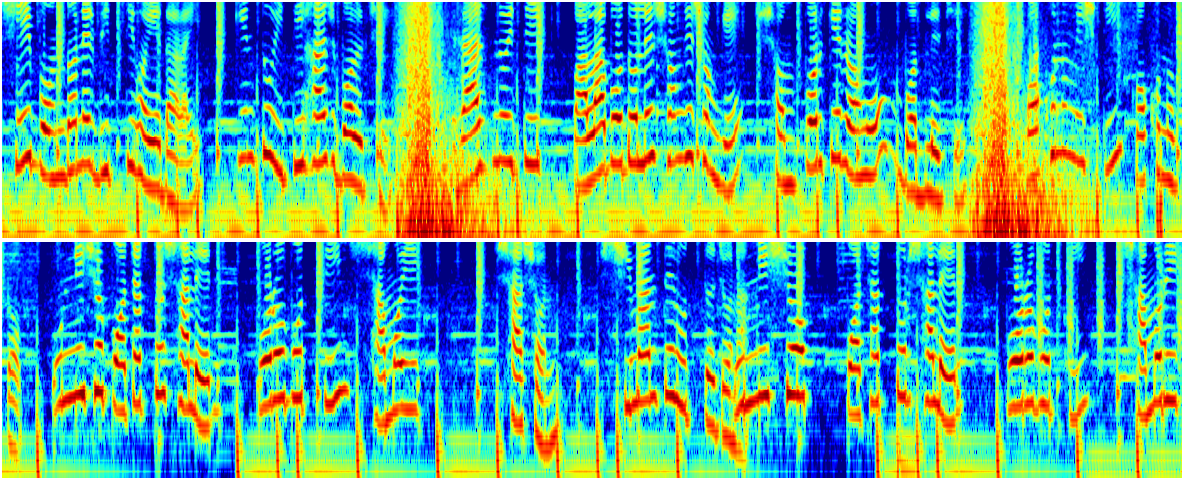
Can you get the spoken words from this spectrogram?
সেই বন্ধনের ভিত্তি হয়ে দাঁড়ায়। কিন্তু ইতিহাস বলছে, রাজনৈতিক পালাবদলের সঙ্গে সঙ্গে সম্পর্কের রঙও বদলেছে। কখনো মিষ্টি, কখনো টক। উনিশশো পঁচাত্তর সালের পরবর্তী সাময়িক শাসন, সীমান্তের উত্তেজনা। উনিশশো পঁচাত্তর সালের পরবর্তী সামরিক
